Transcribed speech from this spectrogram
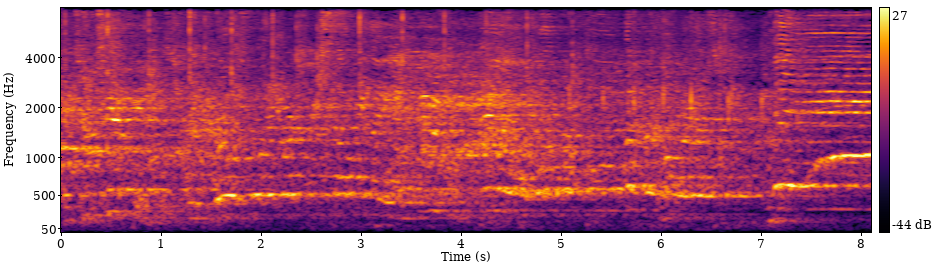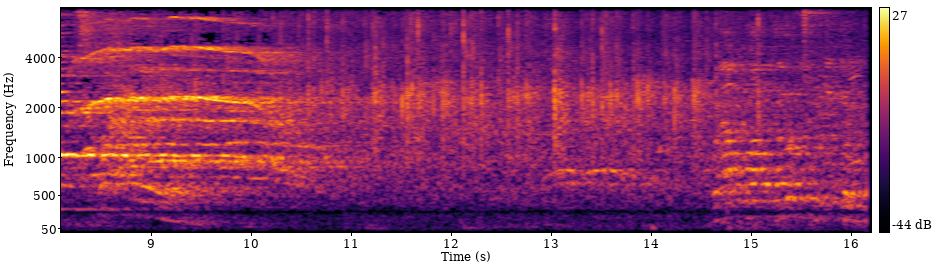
The two champions for the girls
